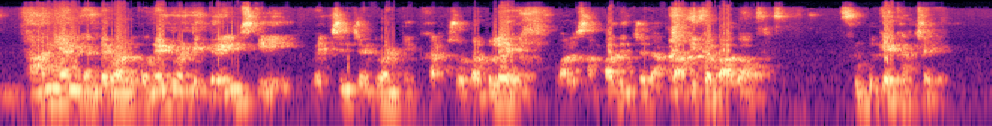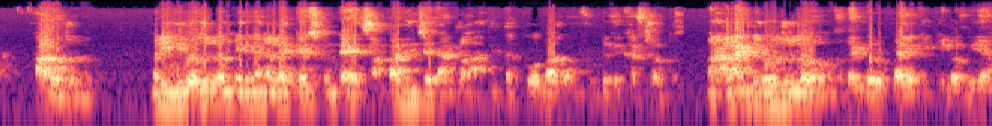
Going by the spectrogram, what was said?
ధాన్యానికి అంటే వాళ్ళు కొనేటువంటి గ్రెయిన్స్కి వెచ్చించేటువంటి ఖర్చు డబ్బులే వాళ్ళు సంపాదించే దాంట్లో అధిక భాగం ఫుడ్కే ఖర్చు అయ్యేది ఆ రోజుల్లో. మరి ఈ రోజుల్లో మీరు కనుక లెక్కేసుకుంటే సంపాదించే దాంట్లో అతి తక్కువ భాగం ఫుడ్కి ఖర్చు అవుతుంది. మరి అలాంటి రోజుల్లో రెండు రూపాయలకి కిలో బియ్యం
